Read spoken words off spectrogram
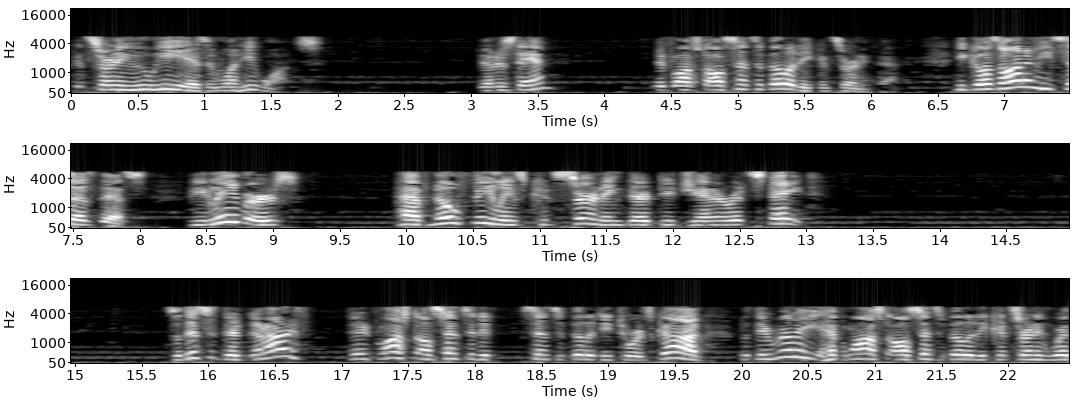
concerning who He is and what He wants. Do you understand? They've lost all sensibility concerning that. He goes on and he says this Believers have no feelings concerning their degenerate state. So this they're, they're not, they've lost all sensitive sensibility towards God, but they really have lost all sensibility concerning where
